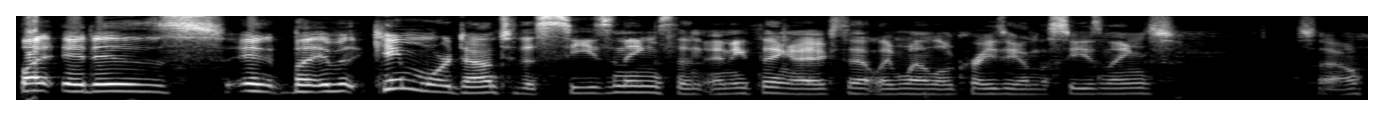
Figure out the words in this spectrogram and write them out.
But it is, it, but it came more down to the seasonings than anything. I accidentally went a little crazy on the seasonings, so.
